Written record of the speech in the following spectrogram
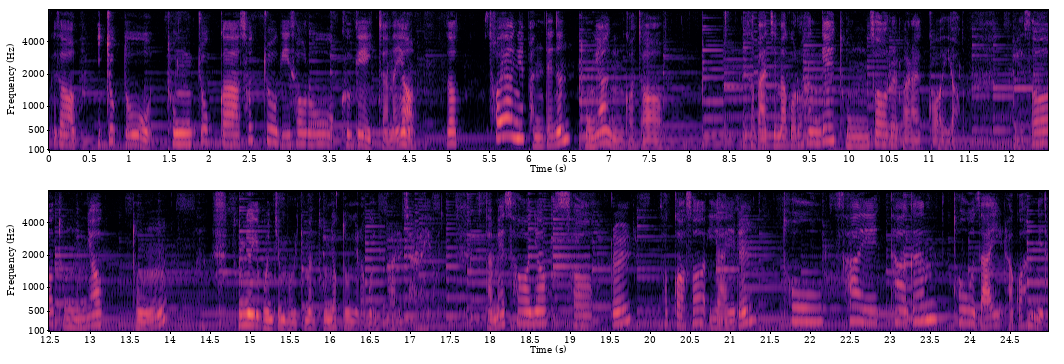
그래서 이쪽도 동쪽과 서쪽이 서로 그게 있잖아요. 그래서 서양의 반대는 동양인 거죠. 그래서 마지막으로 한 게 동서를 말할 거예요. 그래서 동력 동 동력이 뭔지 모르지만 동력동이라고 말을 잘해요. 그 다음에 선역 서를 섞어서 이 아이를 토사의 타금 토자이라고 합니다.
